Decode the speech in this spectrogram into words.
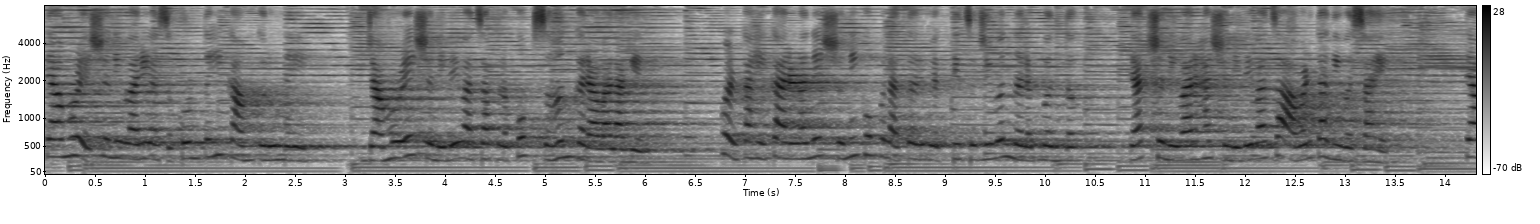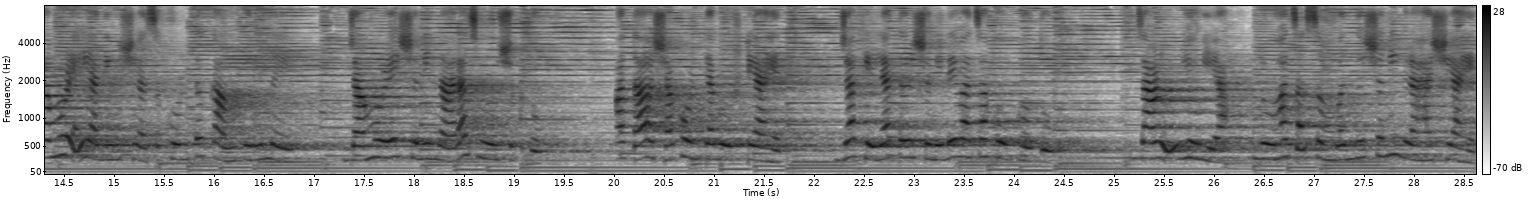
त्यामुळे शनिवारी असं कोणतंही काम करू नये ज्यामुळे शनिदेवाचा प्रकोप सहन करावा लागेल. पण काही कारणाने शनी कोपला तर व्यक्तीचं जीवन नरक बनतं. त्यात शनिवार हा शनिदेवाचा आवडता दिवस आहे. त्यामुळे या दिवशी असं कोणतं काम करू नये ज्यामुळे शनी नाराज होऊ शकतो. आता अशा कोणत्या गोष्टी आहेत ज्या केल्या तर शनिदेवाचा कोप होतो? जाणून घेऊया. लोहाचा संबंध शनी ग्रहाशी आहे.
